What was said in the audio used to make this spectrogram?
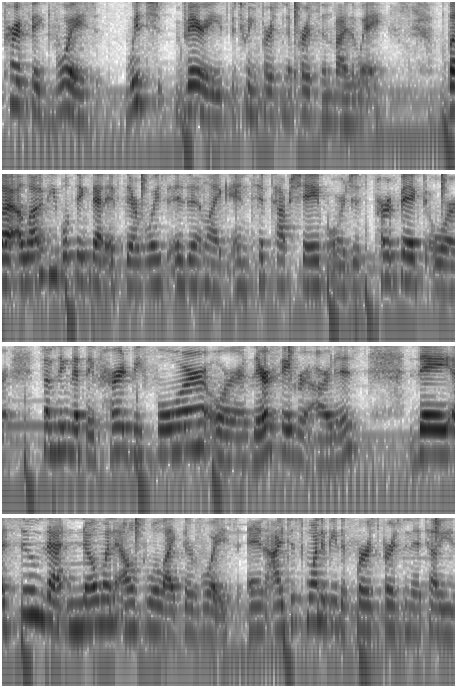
perfect voice, which varies between person to person, by the way, but a lot of people think that if their voice isn't like in tip top shape or just perfect or something that they've heard before or their favorite artist, they assume that no one else will like their voice. And I just want to be the first person to tell you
